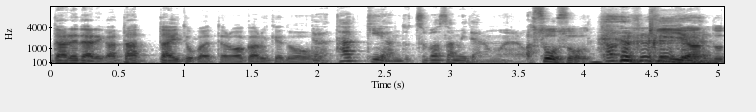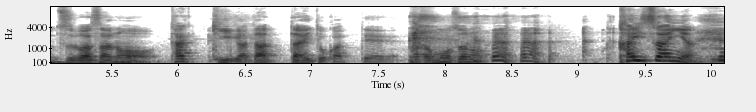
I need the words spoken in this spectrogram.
誰々が脱退とかやったらわかるけどだからタッキー翼みたいなもんやろ。あそうそう。タッキー翼のタッキーが脱退とかってなんかもうその 解散やんって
